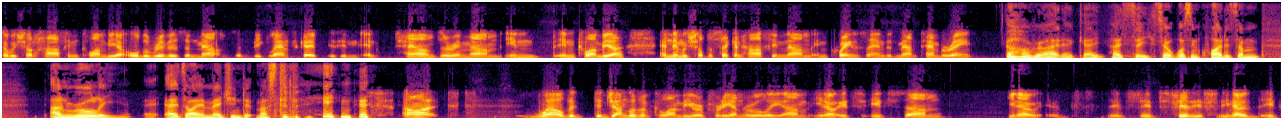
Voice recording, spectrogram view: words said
so we shot half in Colombia. All the rivers and mountains and big landscape is in, towns are in um, in in Colombia, and then we shot the second half in um, in Queensland at Mount Tamborine. Oh right, okay, I see. So it wasn't quite as um unruly as I imagined it must have been. uh, well, the the jungles of Colombia are pretty unruly. Um, you know, it's it's um, you know, it's it's fairly, you know, it's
